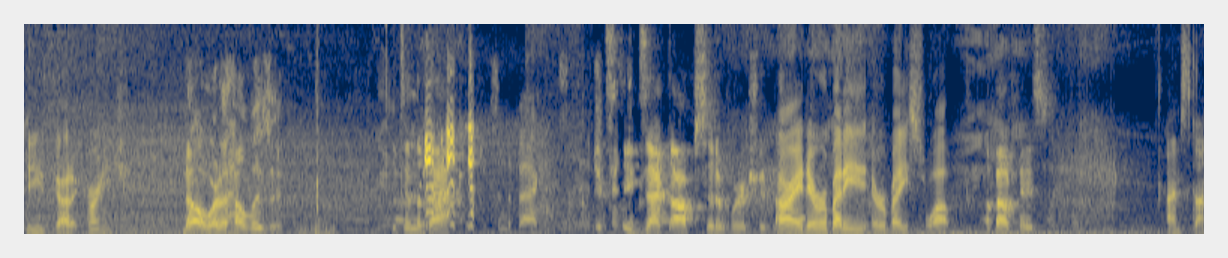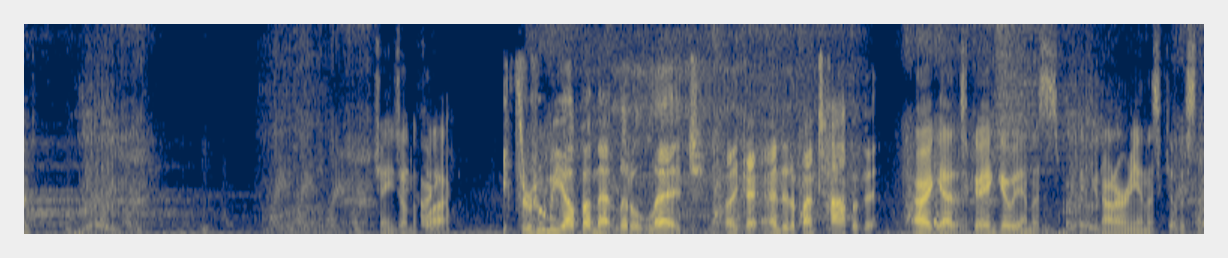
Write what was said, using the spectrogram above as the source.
Do you got it, Carnage? No, where the hell is it? It's in the back. It's in the back. it's the exact opposite of where it should be. All right, everybody, everybody, swap. About face. I'm stunned. Change on the fly. He threw me up on that little ledge. Like I ended up on top of it. All right, guys, go ahead and go in. Let's. If you're not already in, let's kill this thing.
